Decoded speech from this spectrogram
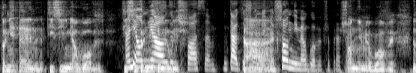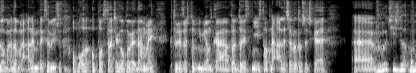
to nie ten. TC miał głowy. TC A nie, on nie miał tym mówisz. kwasem. Tak, to Sean, nie Tak. miał, Sean nie miał głowy, przepraszam. Sean nie miał głowy. No dobra, dobra, ale my tak sobie już o, o, postaciach opowiadamy, które zresztą imionka, to, to jest nieistotne, ale trzeba troszeczkę e, wrócić do, wróćmy do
